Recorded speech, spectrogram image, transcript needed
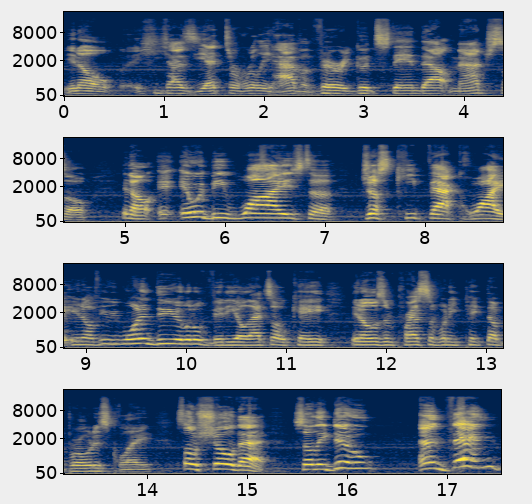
you know, he has yet to really have a very good standout match. So, you know, it, it would be wise to just keep that quiet. You know, if you want to do your little video, that's okay. You know, it was impressive when he picked up Brodus Clay. So show that. So they do. And then,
